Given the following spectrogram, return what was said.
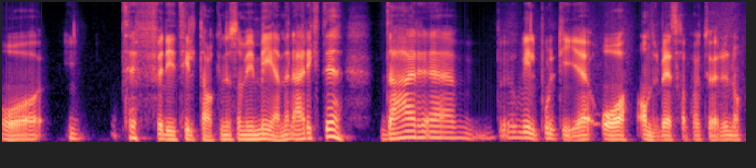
å treffe de tiltakene som vi mener er riktige, der eh, vil politiet og andre beredskapsaktører nok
